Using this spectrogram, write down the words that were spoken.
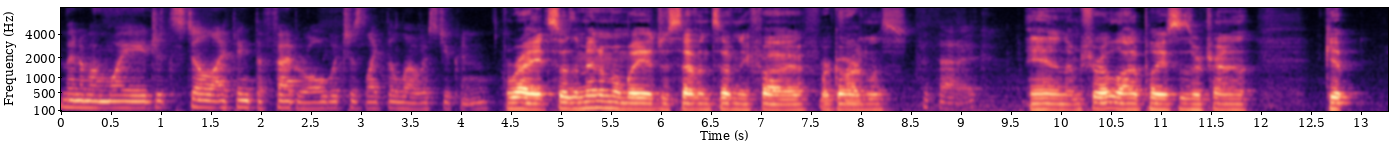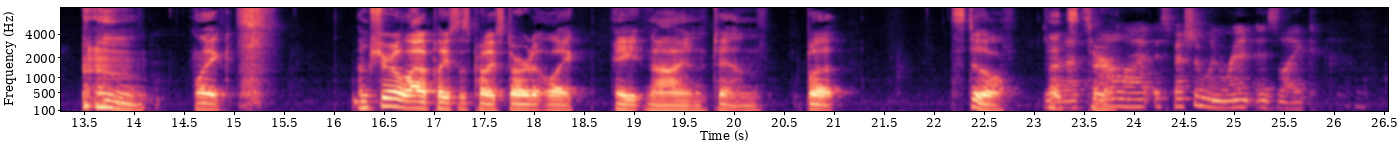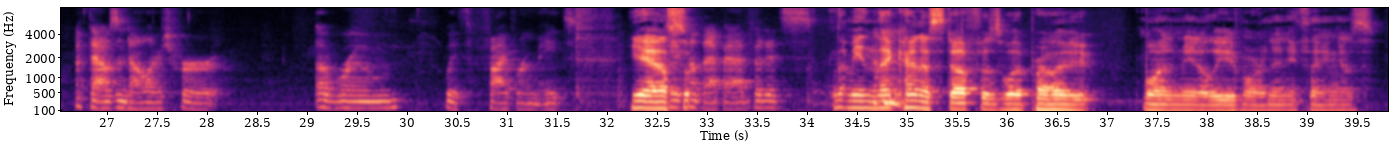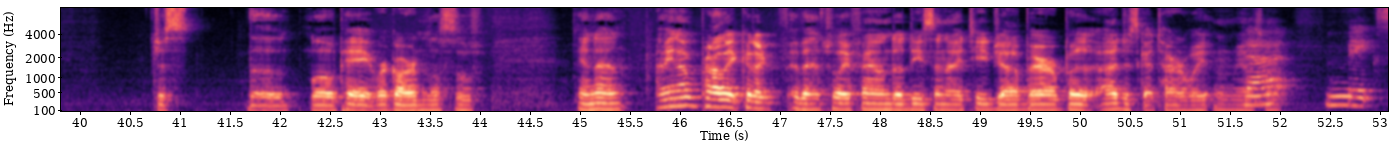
minimum wage. It's still I think the federal, which is like the lowest you can Right, so the minimum wage is seven seventy five regardless. pathetic. And I'm sure a lot of places are trying to get like I'm sure a lot of places probably start at like eight, nine, ten, but still Yeah, that's, that's, not a lot, especially when rent is like a thousand dollars for a room with five roommates. Yeah, It's so not that bad, but it's I mean that kind of stuff is what probably wanted me to leave more than anything is just the low pay regardless of and then I mean I probably could have eventually found a decent IT job there but I just got tired of waiting yeah, so- that makes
